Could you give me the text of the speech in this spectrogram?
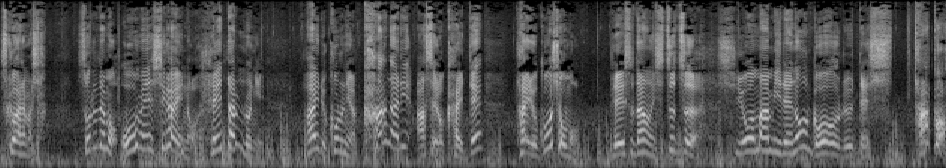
救われました。それでも青梅市街の平坦路に入る頃にはかなり汗をかいて体力を消耗。ペースダウンしつつ塩まみれのゴールでしたと。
